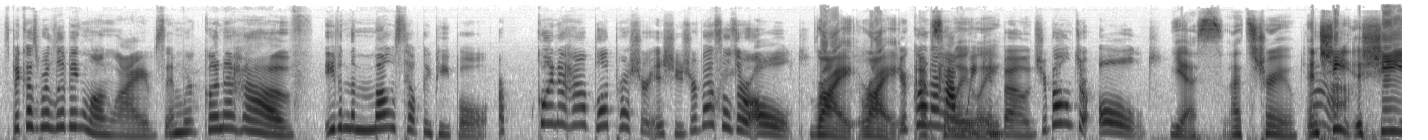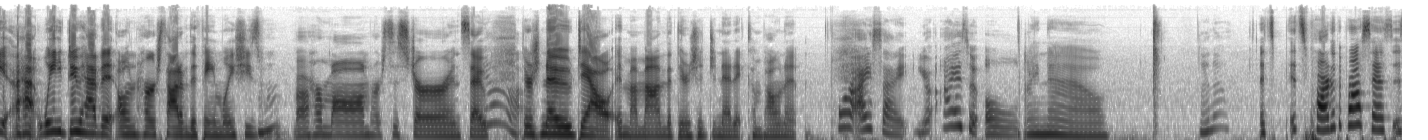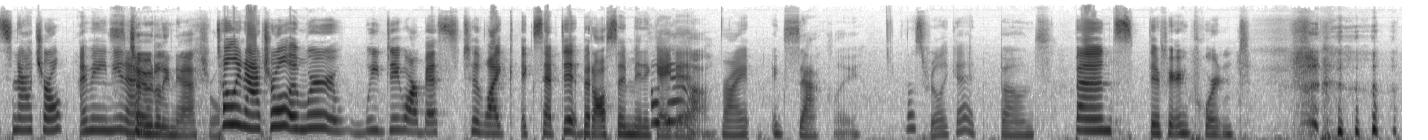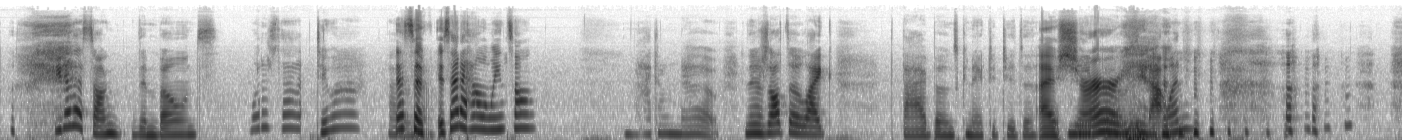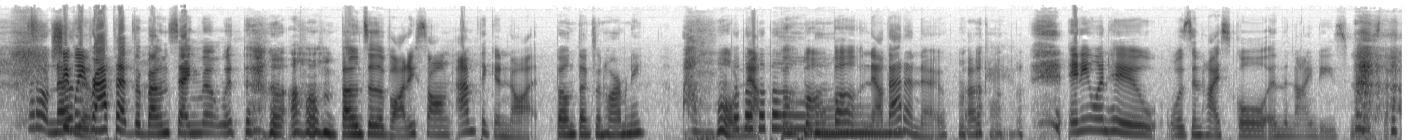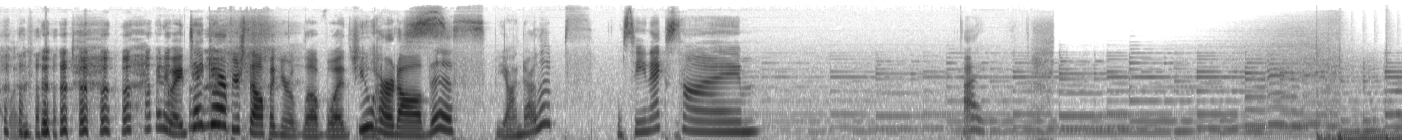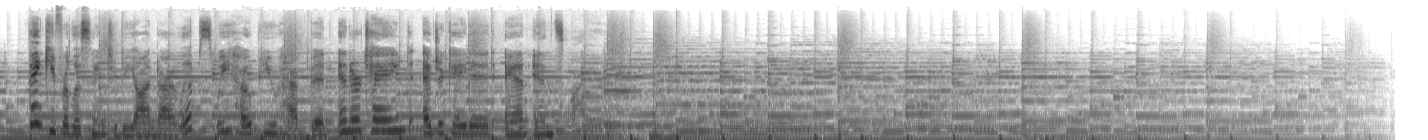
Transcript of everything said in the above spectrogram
it's because we're living long lives and we're going to have, even the most healthy people are going to have blood pressure issues. Your vessels are old. Right, right. You're going to have weakened bones. Your bones are old. Yes, that's true. And she, she, ha- we do have it on her side of the family. She's uh, her mom, her sister, and so Yeah. there's no doubt in my mind that there's a genetic component. Poor eyesight. Your eyes are old. I know. I know. It's it's part of the process. It's natural. I mean, you know, It's totally natural. totally natural, and we're we do our best to like accept it, but also mitigate yeah. it. Right. exactly. That was really good. Bones. Bones, they're very important. You know that song, Them Bones? What is that? Do I? I That's a know. is that a Halloween song? Mm, I don't know. And there's also like the thigh bones connected to the. Oh, sure. bone. That one? I don't know. Should we them. wrap up the bone segment with the um, bones of the body song? I'm thinking not. Bone Thugs and Harmony? Oh, now, Ba-ba-ba-bone. bone, bone. now that I know. Okay. Anyone who was in high school in the 90s knows that one. anyway, take care of yourself and your loved ones. You heard all this beyond our lips. we'll see you next time. Bye. Thank you for listening to Beyond Our Lips. We hope you have been entertained, educated, and inspired.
